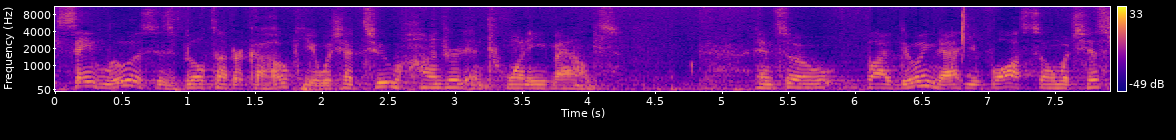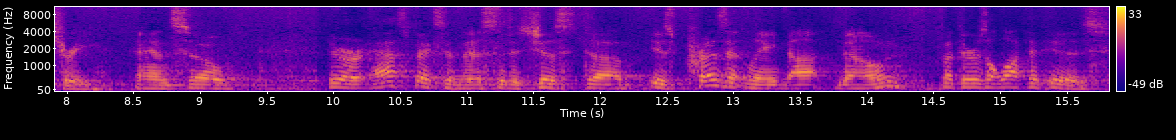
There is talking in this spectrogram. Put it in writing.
St. Louis is built under Cahokia, which had 220 mounds. And so, by doing that, you've lost so much history. And so, there are aspects of this that is just uh, is presently not known, but there's a lot that is.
